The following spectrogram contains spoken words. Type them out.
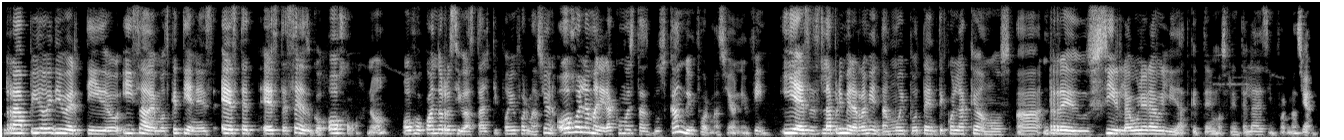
rápido y divertido y sabemos que tienes este, este sesgo. Ojo, ¿no? Ojo cuando recibas tal tipo de información. Ojo la manera como estás buscando información, en fin. Y esa es la primera herramienta muy potente con la que vamos a reducir la vulnerabilidad que tenemos frente a la desinformación.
